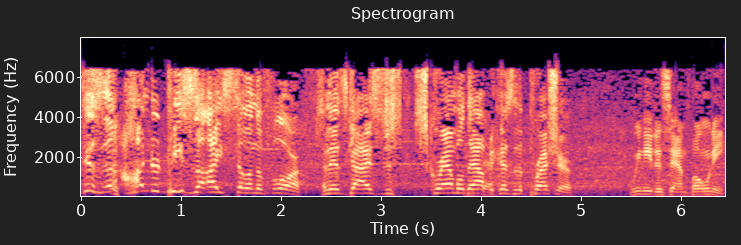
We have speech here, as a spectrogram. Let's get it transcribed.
There's a hundred pieces of ice still on the floor, and these guys just scrambled out because of the pressure. we need a Zamboni.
